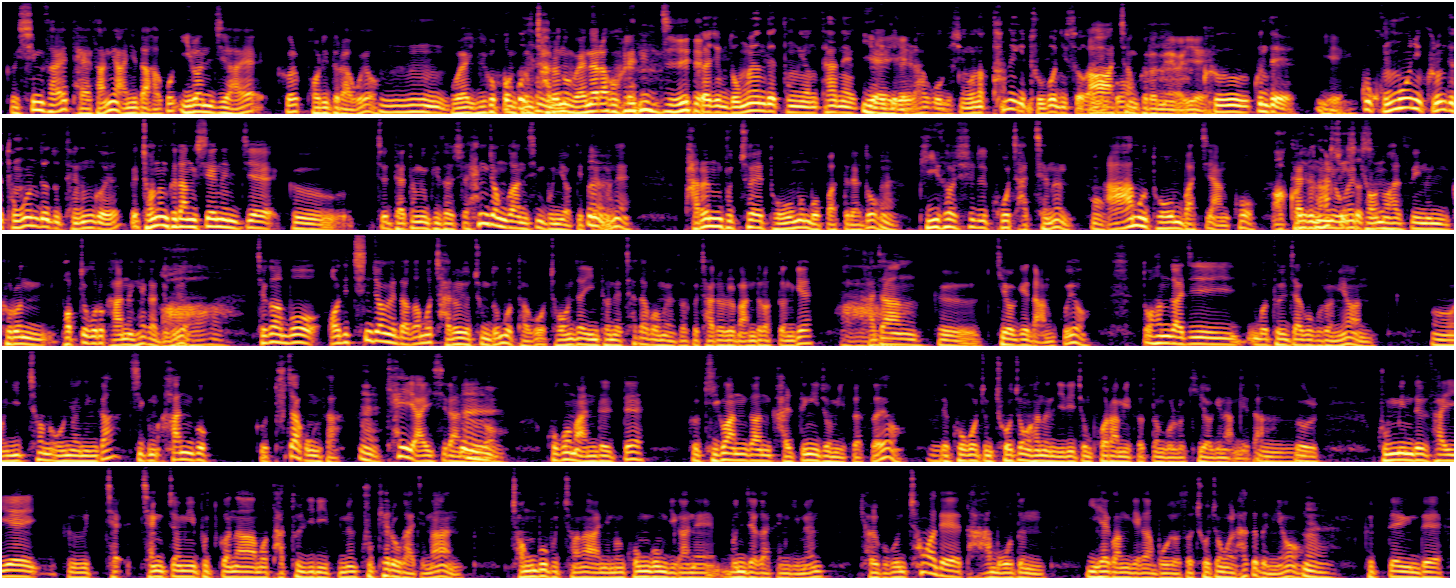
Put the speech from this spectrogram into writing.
그 심사의 대상이 아니다 하고 이런 지하에 그걸 버리더라고요. 음. 왜 일곱 번 그럼. 자료는 왜 내라고 그랬는지. 그러니까 지금 노무현 대통령 탄핵 예, 얘기를 예. 하고 계신 워낙 탄핵이 두 번 있어가지고. 아참 그러네요. 예. 그 근데 예. 그 공무원이 그런데 동원돼도 되는 거예요? 그 저는 그 당시에는 이제 그저 대통령 비서실 행정관 신분이었기 네. 때문에 다른 부처의 도움은 못 받더라도 네. 비서실 그 자체는 어. 아무 도움 받지 않고 아, 그 대통령을 있었어요? 변호할 수 있는 그런 법적으로 가능해 가지고요. 아, 제가 뭐 어디 친정에다가 뭐 자료 요청도 못 하고 저 혼자 인터넷 찾아보면서 그 자료를 만들었던 게 아. 가장 그 기억에 남고요. 또 한 가지 뭐 들자고 그러면 어 2005년인가 지금 한국 그 투자공사 네. KIC라는 네. 거 그거 만들 때 그 기관 간 갈등이 좀 있었어요. 근데 그거 좀 조정하는 일이 좀 보람이 있었던 걸로 기억이 납니다. 음. 그걸 국민들 사이에 그 제- 쟁점이 붙거나 뭐 다툴 일이 있으면 국회로 가지만 정부 부처나 아니면 공공기관에 문제가 생기면 결국은 청와대에 다 모든 이해관계가 모여서 조정을 하거든요. 네. 그때 근데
